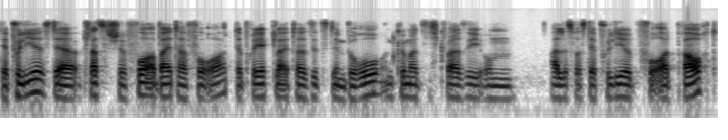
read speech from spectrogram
der Polier ist der klassische Vorarbeiter vor Ort. Der Projektleiter sitzt im Büro und kümmert sich quasi um alles, was der Polier vor Ort braucht.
